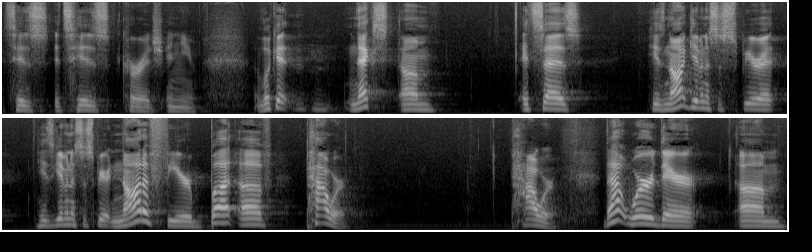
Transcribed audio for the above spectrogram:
It's his, it's his courage in you. Look at next, um, it says, He has not given us a spirit, He's given us a spirit not of fear, but of power. Power. That word there, um,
